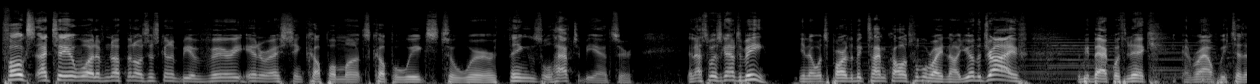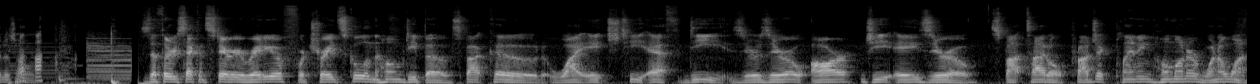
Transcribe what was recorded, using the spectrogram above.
Folks, I tell you what, if nothing else, it's going to be a very interesting couple months, couple weeks to where things will have to be answered. And that's what it's going to have to be. You know, it's part of the big time college football right now. You're on the drive. We'll be back with Nick, and Ralph will be us home. This is a 30 second stereo radio for Trade School in the Home Depot. Spot code YHTFD00RGA0. Spot title Project Planning Homeowner 101.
